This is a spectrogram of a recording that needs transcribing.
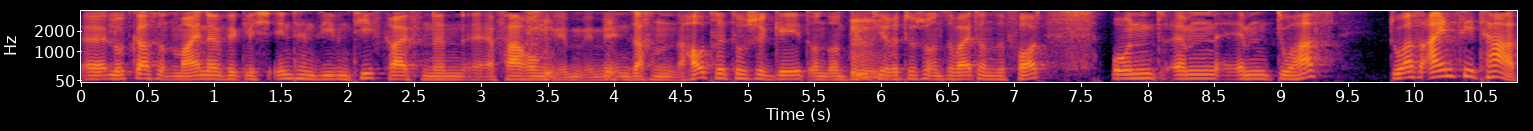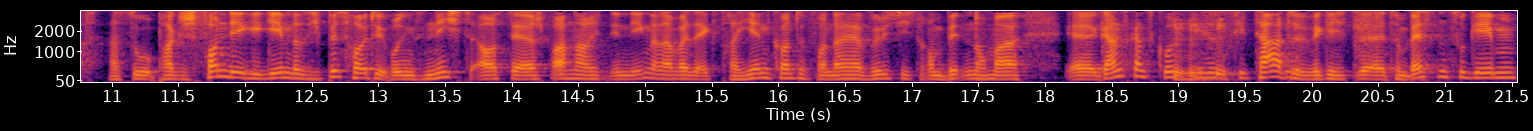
äh, Ludgers und meine wirklich intensiven, tiefgreifenden äh, Erfahrungen im, im, in Sachen Hautretusche geht und, und Beauty-Retusche und so weiter und so fort. Und ähm, ähm, du hast Du hast ein Zitat, hast du praktisch von dir gegeben, das ich bis heute übrigens nicht aus der Sprachnachricht in irgendeiner Weise extrahieren konnte. Von daher würde ich dich darum bitten, nochmal äh, ganz, ganz kurz dieses Zitat wirklich äh, zum Besten zu geben.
